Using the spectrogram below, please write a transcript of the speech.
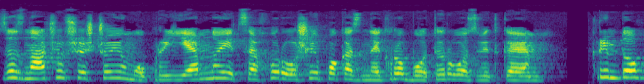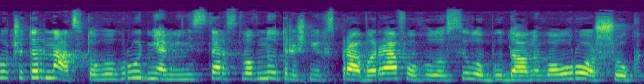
зазначивши, що йому приємно і це хороший показник роботи розвідки. Крім того, 14 грудня Міністерство внутрішніх справ РФ оголосило Буданова у розшук.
